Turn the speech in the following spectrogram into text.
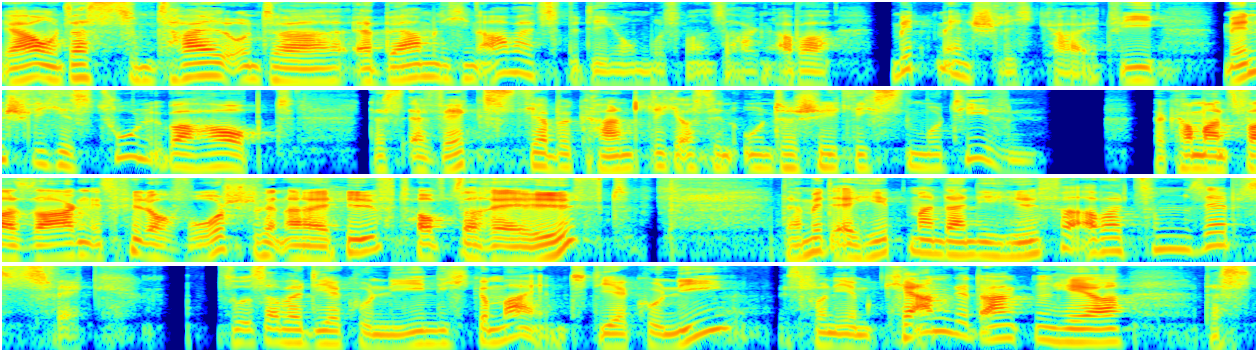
Ja, und das zum Teil unter erbärmlichen Arbeitsbedingungen, muss man sagen. Aber Mitmenschlichkeit, wie menschliches Tun überhaupt, das erwächst ja bekanntlich aus den unterschiedlichsten Motiven. Da kann man zwar sagen, ist mir doch wurscht, wenn einer hilft, Hauptsache er hilft. Damit erhebt man dann die Hilfe aber zum Selbstzweck. So ist aber Diakonie nicht gemeint. Diakonie ist von ihrem Kerngedanken her das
